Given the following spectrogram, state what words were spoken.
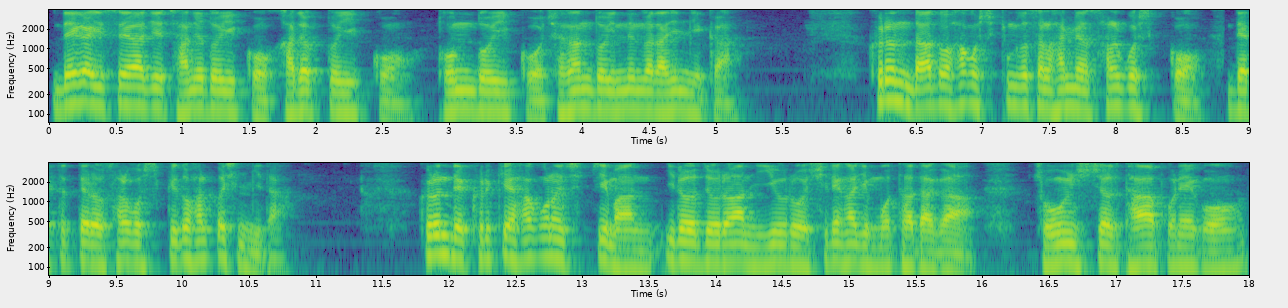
내가 있어야지 자녀도 있고 가족도 있고 돈도 있고 재산도 있는 것 아닙니까? 그런 나도 하고 싶은 것을 하며 살고 싶고 내 뜻대로 살고 싶기도 할 것입니다. 그런데 그렇게 하고는 싶지만 이러저러한 이유로 실행하지 못하다가 좋은 시절 다 보내고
